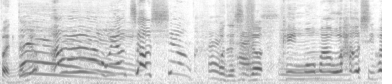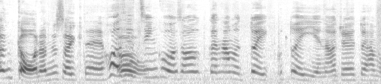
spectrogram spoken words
奋，他就啊我要照相，或者是说可以摸吗？我好喜欢狗，然后就是 like 对，或者哦是经过的时候跟他们对对眼，然后就会对他们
